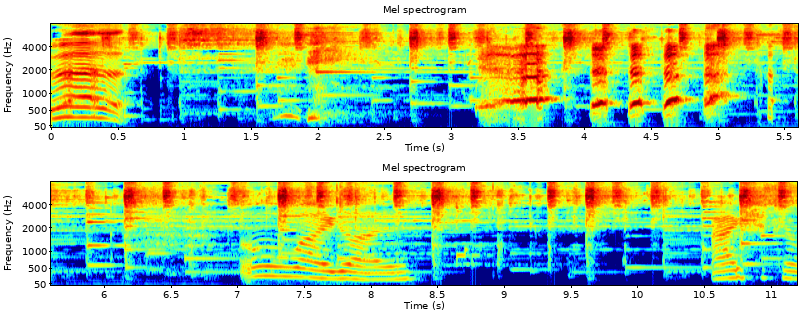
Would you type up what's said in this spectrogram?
oh my god. I shall.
